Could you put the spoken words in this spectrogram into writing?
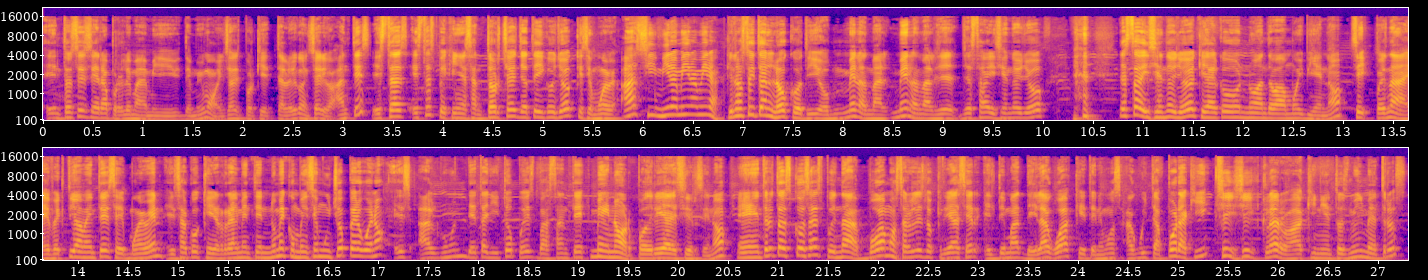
entonces era problema de mi, de mi móvil, ¿sabes? Porque te lo digo en serio. Antes, estas, estas pequeñas antorchas, ya te digo yo, que se mueven. Ah, sí, mira, mira, mira. Que no estoy tan loco, tío. Menos mal, menos mal. Ya, ya estaba diciendo yo ya estaba diciendo yo que algo no andaba muy bien, ¿no? Sí, pues nada, efectivamente se mueven, es algo que realmente no me convence mucho, pero bueno, es algún detallito pues bastante menor, podría decirse, ¿no? entre otras cosas, pues nada, voy a mostrarles lo que quería hacer el tema del agua, que tenemos agüita por aquí. Sí, sí, claro, a 500 mil metros.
